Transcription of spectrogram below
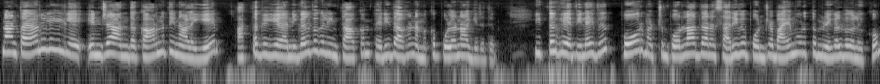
நான் தயார் நிலையில் எ- என்ற அந்த காரணத்தினாலேயே அத்தகைய நிகழ்வுகளின் தாக்கம் பெரிதாக நமக்கு புலனாகிறது. இத்தகைய விளைவு போர் மற்றும் பொருளாதார சரிவு போன்ற பயமுறுத்தும் நிகழ்வுகளுக்கும்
